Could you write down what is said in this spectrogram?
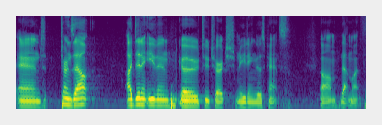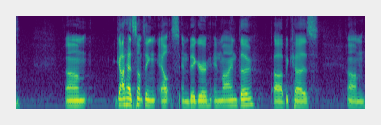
And turns out I didn't even go to church needing those pants um, that month. Um, God had something else and bigger in mind, though, uh, because um,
